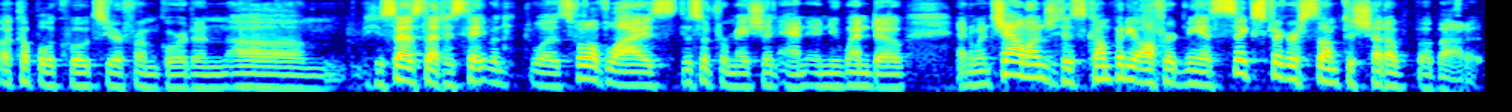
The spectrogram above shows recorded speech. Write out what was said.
a couple of quotes here from Gordon. Um, he says that his statement was full of lies, disinformation, and innuendo. And when challenged, his company offered me a six-figure sum to shut up about it.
